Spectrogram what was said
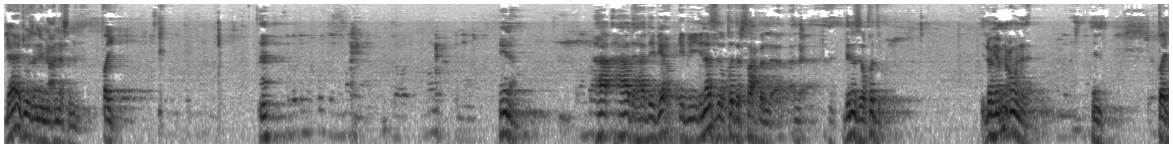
لا يجوز أن يمنع الناس منه. طيب. أه؟ هنا. هذا هذا بينزل قدر صاحب بينزل قدره. لو يمنعه ولا لا؟ هنا طيب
